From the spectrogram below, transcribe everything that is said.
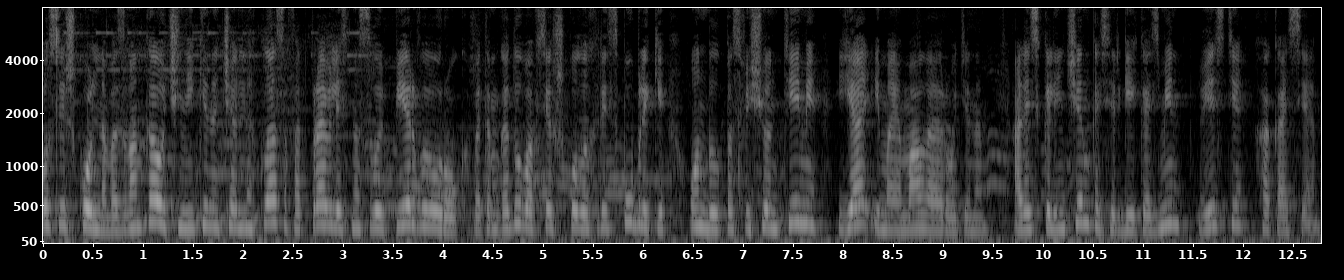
После школьного звонка ученики начальных классов отправились на свой первый урок. В этом году во всех школах республики он был посвящен теме «Я и моя малая родина». Олеся Калинченко, Сергей Казьмин, Вести, Хакасия.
